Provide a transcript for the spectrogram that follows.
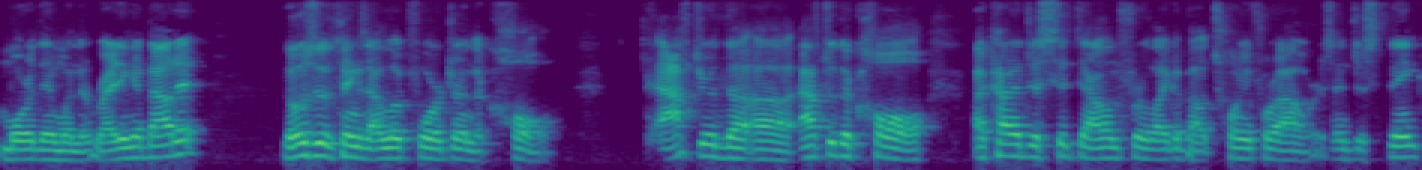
more than when they're writing about it. Those are the things I look for during the call. After the uh, after the call, I kind of just sit down for like about 24 hours and just think,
